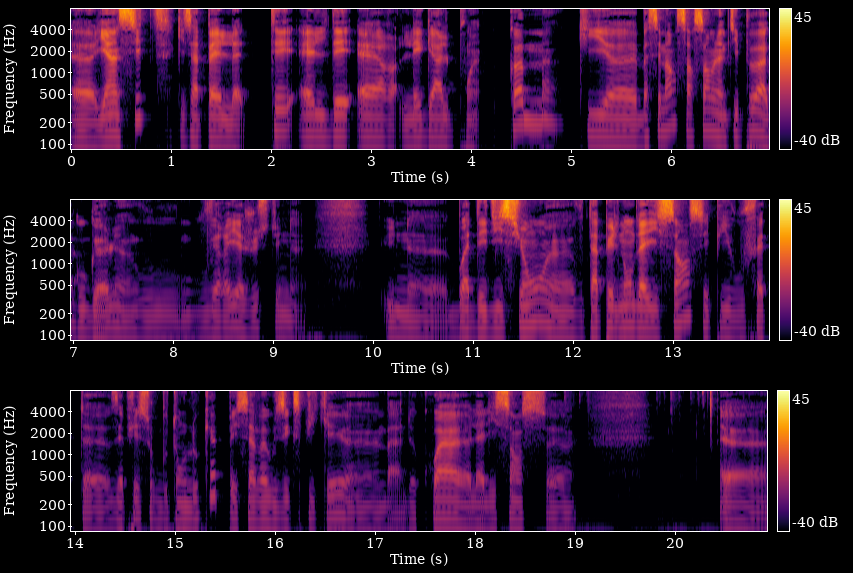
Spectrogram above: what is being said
Il y a un site qui s'appelle tldrlegal.com qui, bah c'est marrant, ça ressemble un petit peu à Google. Vous, verrez, il y a juste une, boîte d'édition. vous tapez le nom de la licence et puis vous faites, vous appuyez sur le bouton lookup et ça va vous expliquer bah, de quoi la licence euh,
